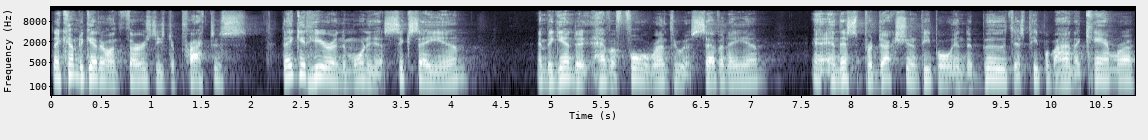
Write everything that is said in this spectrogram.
They come together on Thursdays to practice. They get here in the morning at 6 a.m and begin to have a full run through at 7 a.m. And, and this production, people in the booth, there's people behind the camera,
